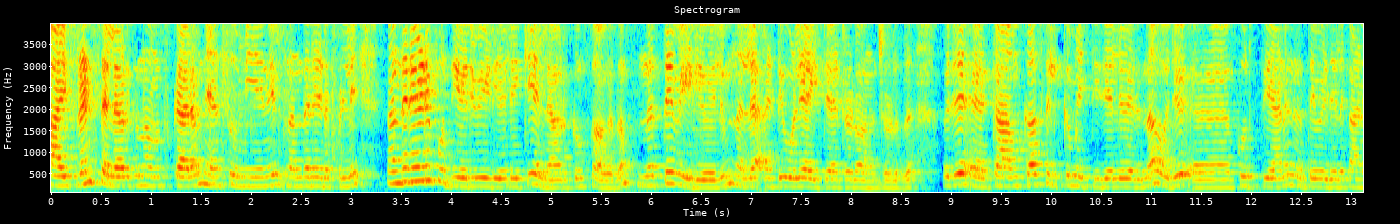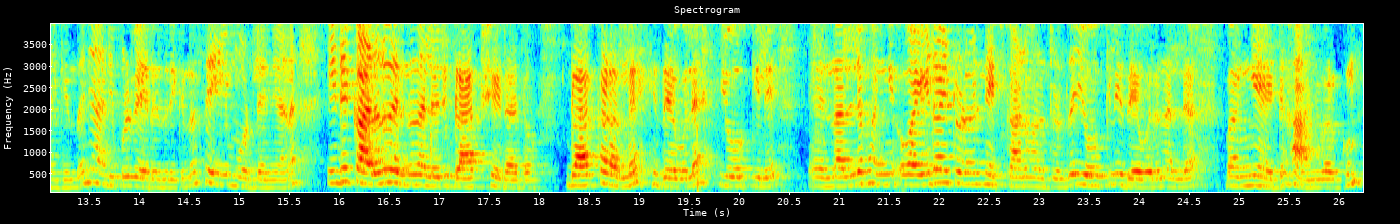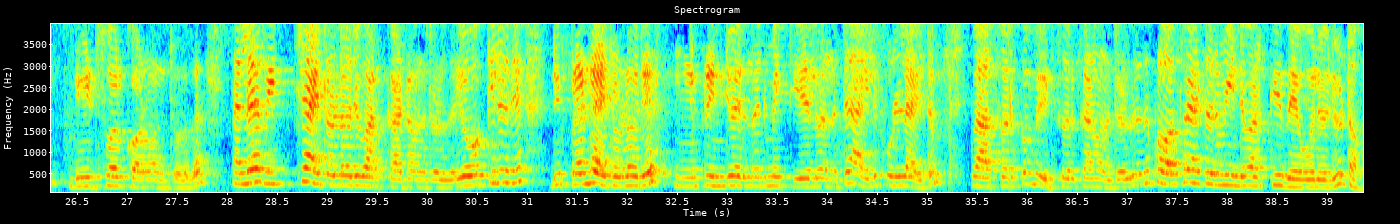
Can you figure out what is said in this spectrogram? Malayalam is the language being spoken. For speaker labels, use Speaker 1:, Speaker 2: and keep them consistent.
Speaker 1: ഹായ് ഫ്രണ്ട്സ് എല്ലാവർക്കും നമസ്കാരം. ഞാൻ സുമിയനിൽ നന്ദന ഇടപ്പള്ളി നന്ദനയുടെ പുതിയൊരു വീഡിയോയിലേക്ക് എല്ലാവർക്കും സ്വാഗതം. ഇന്നത്തെ വീഡിയോയിലും നല്ല അടിപൊളി ഐറ്റമായിട്ടാണ് വന്നിട്ടുള്ളത് ഒരു കാംകാ കാംക സിൽക്ക് മെറ്റീരിയൽ വരുന്ന ഒരു കുർത്തിയാണ് ഇന്നത്തെ വീഡിയോയിൽ കാണിക്കുന്നത്. ഞാനിപ്പോൾ വേറെ ചെയ്തിരിക്കുന്ന സെയിം മോഡൽ തന്നെയാണ്. ഇതിന്റെ കളർ വരുന്നത് നല്ലൊരു ബ്ലാക്ക് ഷെയ്ഡാട്ടോ. ബ്ലാക്ക് കളറിൽ ഇതേപോലെ യോക്കിൽ നല്ല ഭംഗി വൈഡായിട്ടുള്ള ഒരു നെക്കാണ് വന്നിട്ടുള്ളത്. യോക്കിൽ ഇതേപോലെ നല്ല ഭംഗിയായിട്ട് ഹാൻഡ് വർക്കും ബീഡ്സ് വർക്കും ആണ് വന്നിട്ടുള്ളത്. നല്ല റിച്ച് ആയിട്ടുള്ള ഒരു വർക്കായിട്ട് വന്നിട്ടുള്ളത്. യോക്കിൽ ഒരു ഡിഫറെന്റ് ആയിട്ടുള്ള ഒരു പ്രിന്റ് വരുന്ന ഒരു മെറ്റീരിയൽ വന്നിട്ട് അതിൽ ഫുള്ളായിട്ടും ഗ്ലാസ് വർക്കും ബീഡ്സ് വർക്കാണ് വന്നിട്ടുള്ളത്. ഇത് ക്ലോസർ ആയിട്ട് ഒരു മീന്റെ വർക്ക് ഇതേപോലെ ഒരു കേട്ടോ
